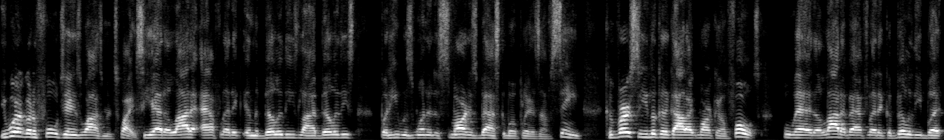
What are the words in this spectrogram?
you weren't going to fool James Wiseman twice. He had a lot of athletic inabilities, liabilities, but he was one of the smartest basketball players I've seen. Conversely, you look at a guy like Markelle Fultz, who had a lot of athletic ability, but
